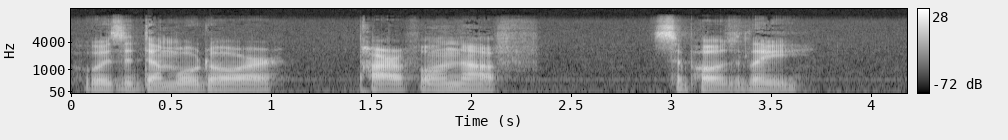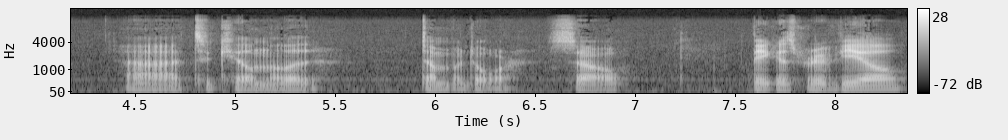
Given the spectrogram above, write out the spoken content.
who is a dumbledore powerful enough supposedly uh, to kill another Dumbledore. So, biggest reveal.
